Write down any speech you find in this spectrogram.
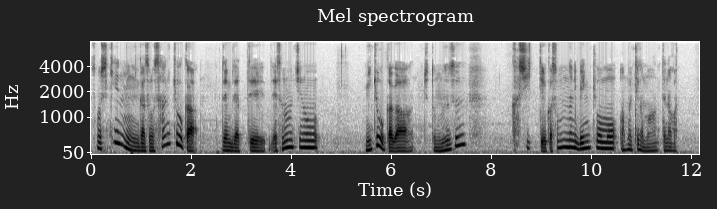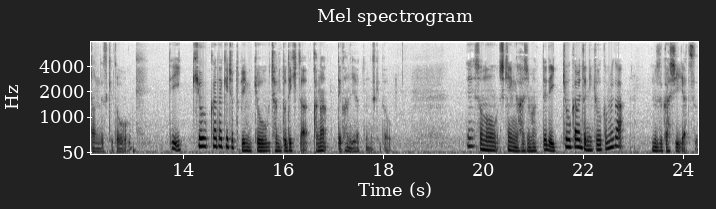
その試験がその3教科全部であってでそのうちの2教科がちょっと難しいっていうかそんなに勉強もあんまり手が回ってなかったんですけどで1教科だけちょっと勉強ちゃんとできたかなって感じだったんですけどでその試験が始まってで1教科目と2教科目が難しいやつ。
